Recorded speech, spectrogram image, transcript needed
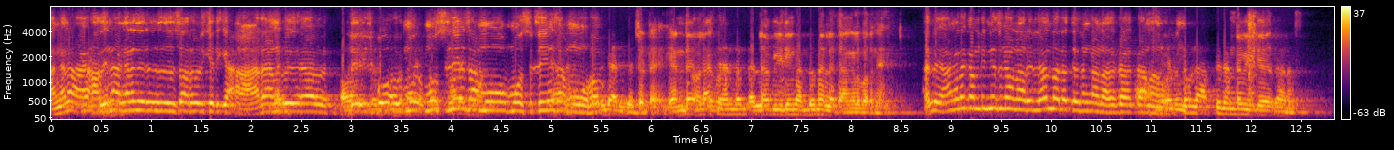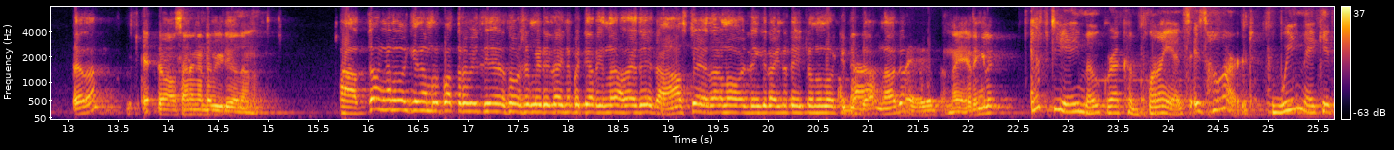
അങ്ങനെ അതിന് അങ്ങനെ സർവീകരിക്കുക ആരാണ് മുസ്ലിം സമൂഹം മുസ്ലിം സമൂഹം? എന്റെ എല്ലാ എല്ലാ വീഡിയോയും കണ്ടെന്നല്ലേ താങ്കൾ പറഞ്ഞേ? അല്ല അങ്ങനെ കണ്ടിന്യൂസ് കാണാറില്ല. നല്ല ദിവസം കാണാറുണ്ട്. ഏറ്റവും ലാസ്റ്റ് കണ്ട വീഡിയോ ഏതാണ്? ഏതാ? ഏറ്റവും അവസാനം കണ്ട വീഡിയോ ഏതാണ്? അത് അങ്ങനെ നോക്കി നമ്മൾ അത്ര വലിയ സോഷ്യൽ മീഡിയയിൽ അതിനെ പറ്റി അറിയുന്ന അതായത് ലാസ്റ്റ് ഏതാണോ അല്ലെങ്കിൽ അതിന്റെ ഡേറ്റ് ഒന്നും നോക്കിയിട്ടില്ല. എന്നാലും എന്നാ ഏതെങ്കിലും? FDA MOGRA compliance is hard. We make it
